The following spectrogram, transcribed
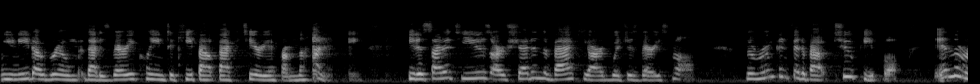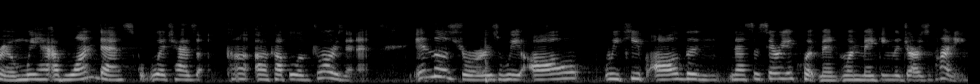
you need a room that is very clean to keep out bacteria from the honey. He decided to use our shed in the backyard, which is very small. The room can fit about two people. In the room, we have one desk which has a couple of drawers in it. In those drawers, we all we keep all the necessary equipment when making the jars of honey.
